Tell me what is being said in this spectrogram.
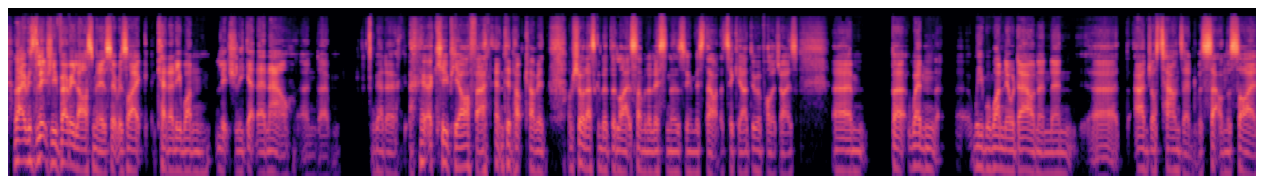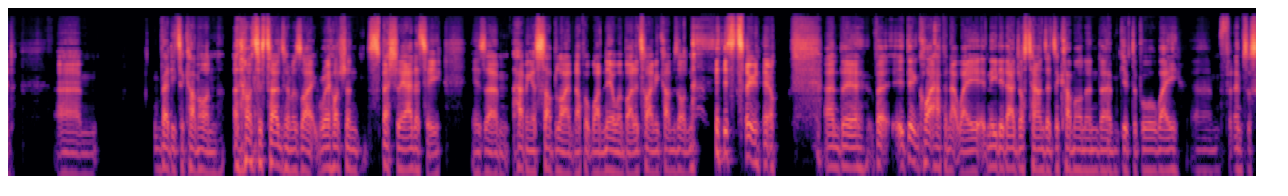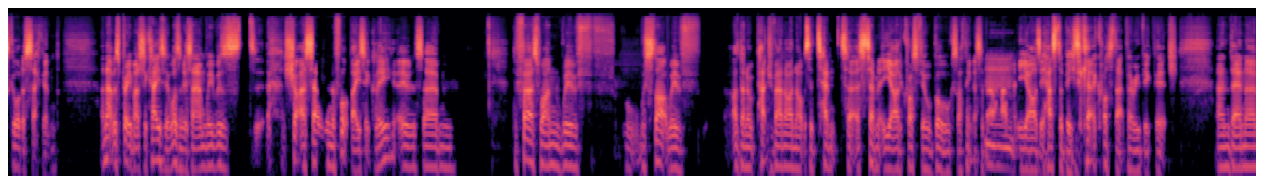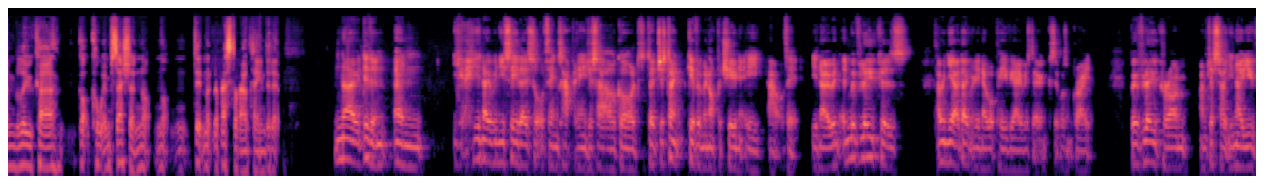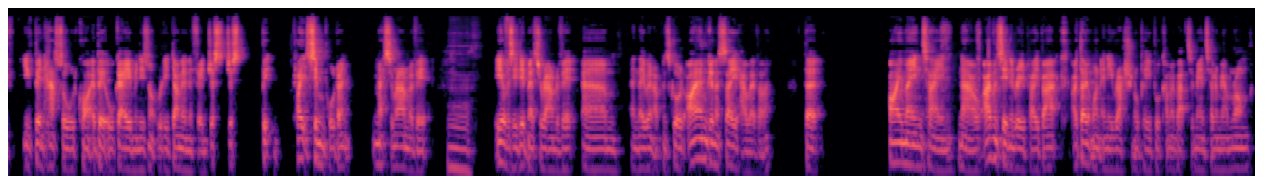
no, it was literally very last minute. So it was like, can anyone literally get there now? And um, we had a, a QPR fan ended up coming. I'm sure that's going to delight some of the listeners who missed out on the ticket. I do apologize. Um, but when we were 1 0 down and then uh, Andros Townsend was sat on the side, um, ready to come on. And I just turned to him and was like, Roy Hodgson's speciality is um, having a sub lined up at 1 0, and by the time he comes on, it's 2 0. And uh, but it didn't quite happen that way. It needed Andros Townsend to come on and um, give the ball away um, for them to score the second. And that was pretty much the case, it wasn't it, Sam? We was uh, shot ourselves in the foot basically. It was um, the first one with we'll start with I don't know Patrick Van Aanholt's attempt at a 70 yard crossfield ball because I think that's about mm. how many yards it has to be to get across that very big pitch. And then um, Luka got caught in possession. Not not didn't look the best on our team, did it? No, it didn't. And you know when you see those sort of things happening, you just oh god, just don't give him an opportunity out of it. You know, and, and with Luka's, I mean, yeah, I don't really know what PVA was doing because it wasn't great. But with Luca, I'm I'm just like you know you've you've been hassled quite a bit all game and he's not really done anything. Just just play it simple. Don't mess around with it. Mm. He obviously did mess around with it, um, and they went up and scored. I am going to say, however, that I maintain now. I haven't seen the replay back. I don't want any rational people coming back to me and telling me I'm wrong.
